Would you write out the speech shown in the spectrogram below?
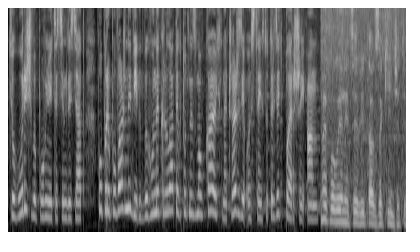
Цьогоріч виповнюється 70. Попри поважний вік, двигуни крилатих тут не змовкають. На черзі ось цей 131-й Ан. Ми повинні цей літак закінчити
